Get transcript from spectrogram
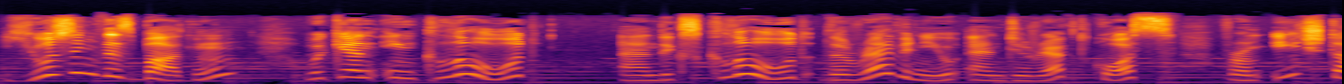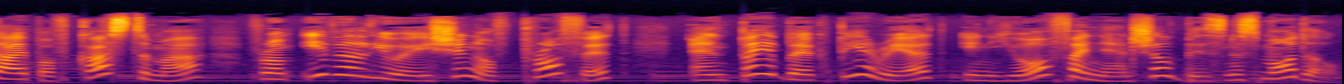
Using this button, we can include and exclude the revenue and direct costs from each type of customer from evaluation of profit and payback period in your financial business model.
